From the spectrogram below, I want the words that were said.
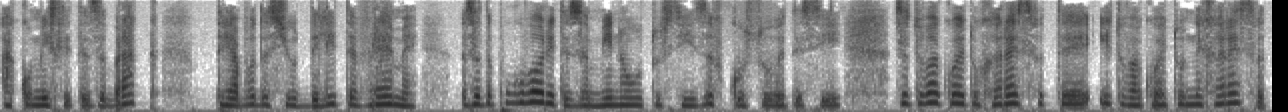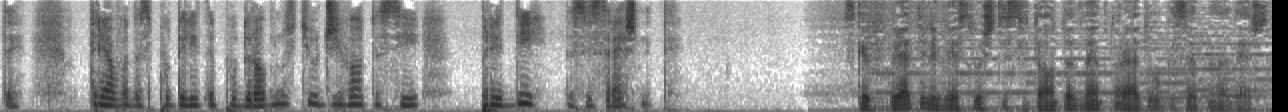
Ако мислите за брак, трябва да си отделите време, за да поговорите за миналото си, за вкусовете си, за това, което харесвате и това, което не харесвате. Трябва да споделите подробности от живота си, преди да се срещнете. Скъпи приятели, вие слушате Световното адвентно радио Гъсът на надежда.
